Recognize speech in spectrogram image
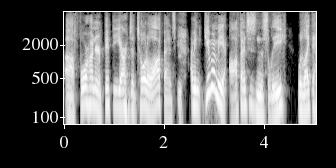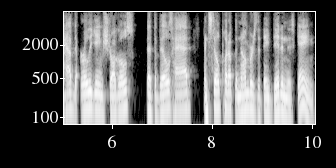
uh, 450 yards of total offense. Mm. I mean, do you remember the offenses in this league would like to have the early game struggles that the Bills had and still put up the numbers that they did in this game?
